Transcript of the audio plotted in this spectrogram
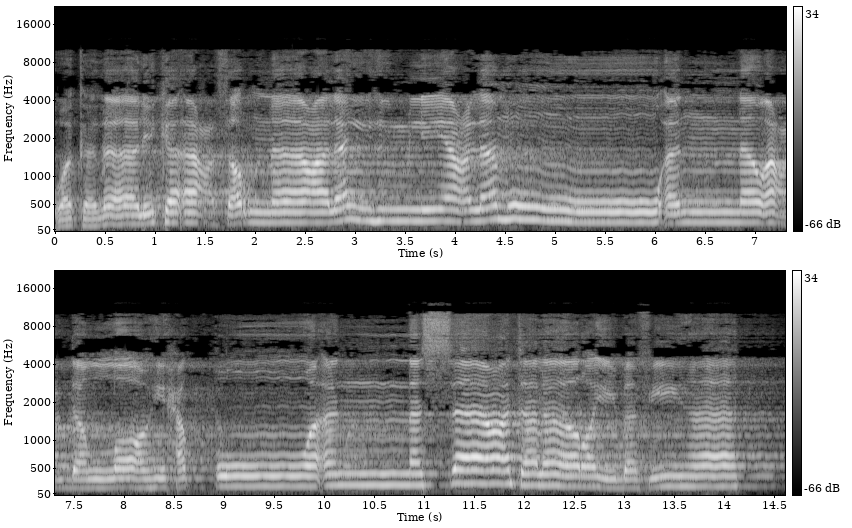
وكذلك أعثرنا عليهم ليعلموا أن وعد الله حق وأن الساعة لا ريب فيها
